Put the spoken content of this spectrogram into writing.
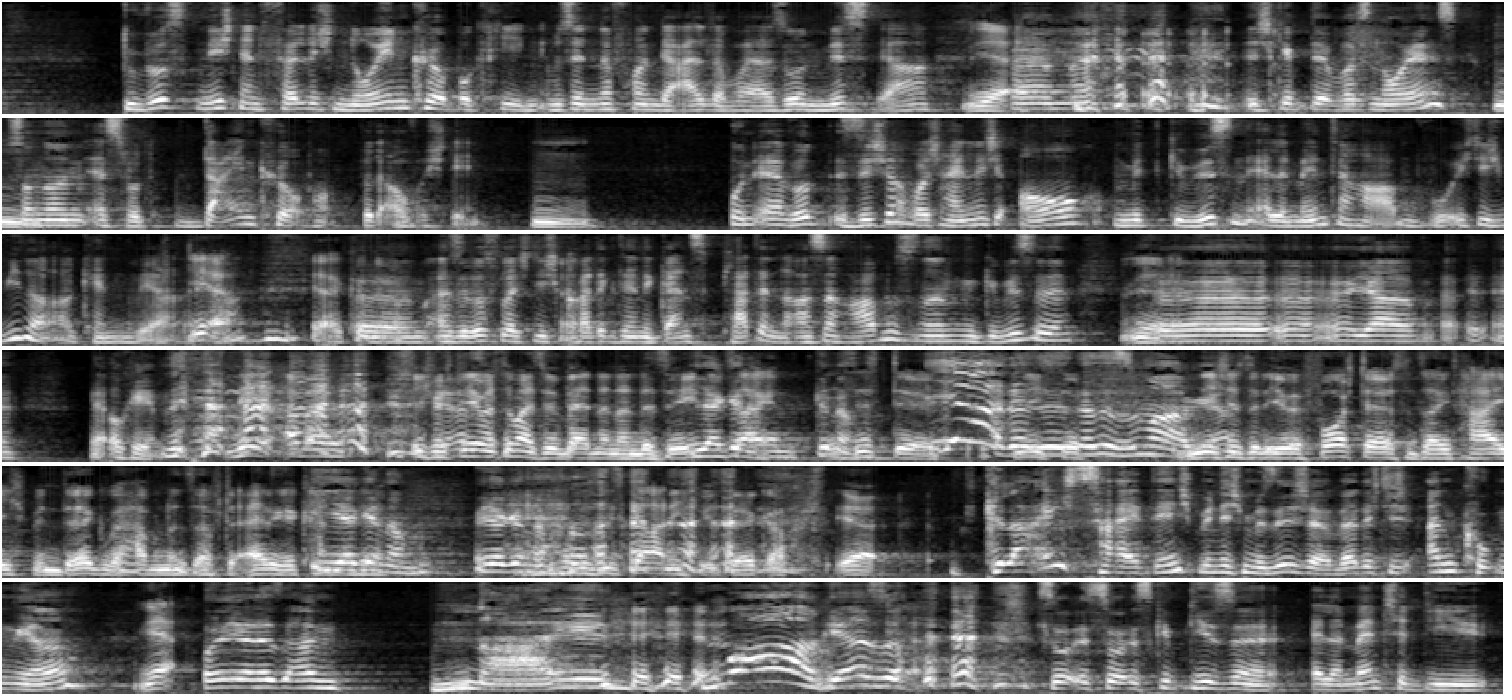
du wirst nicht einen völlig neuen Körper kriegen im Sinne von der alte war ja so ein Mist, ja. Ja. Ähm, ich gebe dir was Neues, sondern es wird dein Körper wird auferstehen. Mhm. Und er wird sicher wahrscheinlich auch mit gewissen Elemente haben, wo ich dich wiedererkennen werde. Ja, ja, genau. Ähm, also du wirst vielleicht nicht gerade eine ganz platte Nase haben, sondern eine gewisse, Ja. äh, äh, ja, äh, ja, okay. Nee, aber ich verstehe, was du meinst. Wir werden einander sehen Ja, und genau, sagen, genau. das ist Dirk. Ja, das ist- das ist Marc, Nicht, ja. dass du dir vorstellst und sagst, hi, ich bin Dirk, wir haben uns auf der Erde gekannt. ja, genau. Ja, genau. Du siehst gar nicht wie Dirk aus. Ja. Gleichzeitig bin ich mir sicher, werde ich dich angucken, ja, Ja. und ich werde sagen, nein, Mark, ja, so. so ist so, es gibt diese Elemente, die,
